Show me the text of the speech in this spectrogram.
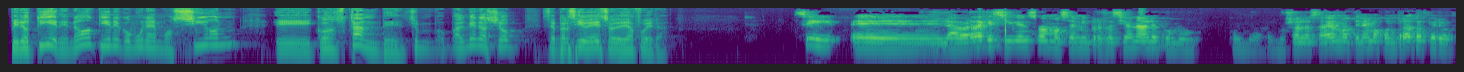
pero tiene, ¿no? Tiene como una emoción eh, constante. Al menos yo se percibe eso desde afuera. Sí, eh, la verdad que si bien somos semiprofesionales, como, como, como ya lo sabemos, tenemos contratos, pero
